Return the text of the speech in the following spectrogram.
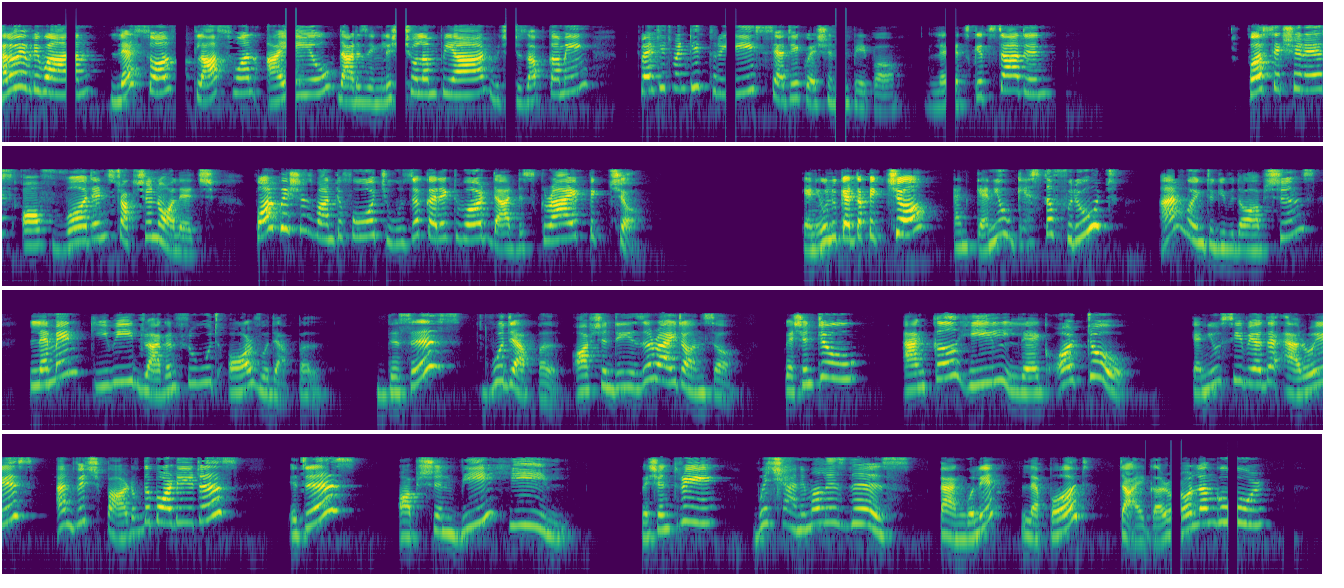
Hello everyone. Let's solve class 1 IEO that is English Olympiad which is upcoming 2023 set A question paper. Let's get started. First section is of word and structure knowledge. For questions 1 to 4 choose the correct word that describe picture. Can you look at the picture and can you guess the fruit? I'm going to give you the options lemon, kiwi, dragon fruit or wood apple. This is wood apple. Option D is the right answer. Question 2. Ankle, heel, leg or toe. Can you see where the arrow is and which part of the body it is? It is option B, heel. Question 3. Which animal is this? Pangolin, leopard, tiger or langur?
